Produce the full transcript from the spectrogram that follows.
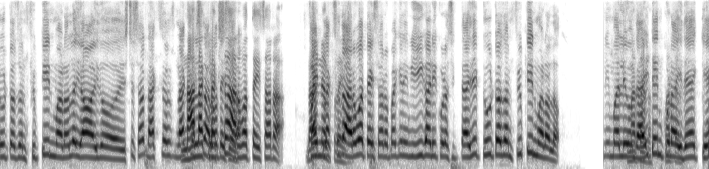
two thousand fifteen model ಯಾ ಇದು ಎಷ್ಟು ಸರ್ ನಾಲ್ಕು ಲಕ್ಷ ಅರವತ್ತೈದು ಸಾವಿರ. ನಾಲ್ಕು ಲಕ್ಷದ ಅರವತ್ತೈದು ಸಾವಿರ ರೂಪಾಯಿಗೆ ನಿಮ್ಗೆ ಈ ಗಾಡಿ ಕೂಡ ಸಿಗ್ತಾ ಇದೆ. ಟೂ ತೌಸಂಡ್ ಫಿಫ್ಟೀನ್ ಮಾಡಲು ನಿಮ್ಮಲ್ಲಿ ಒಂದು ಐ ಟೆನ್ ಕೂಡ ಇದೆ ಕೆ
